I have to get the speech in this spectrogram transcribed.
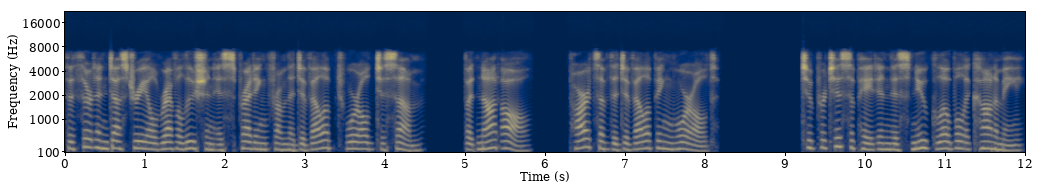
The third industrial revolution is spreading from the developed world to some, but not all, parts of the developing world. To participate in this new global economy,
